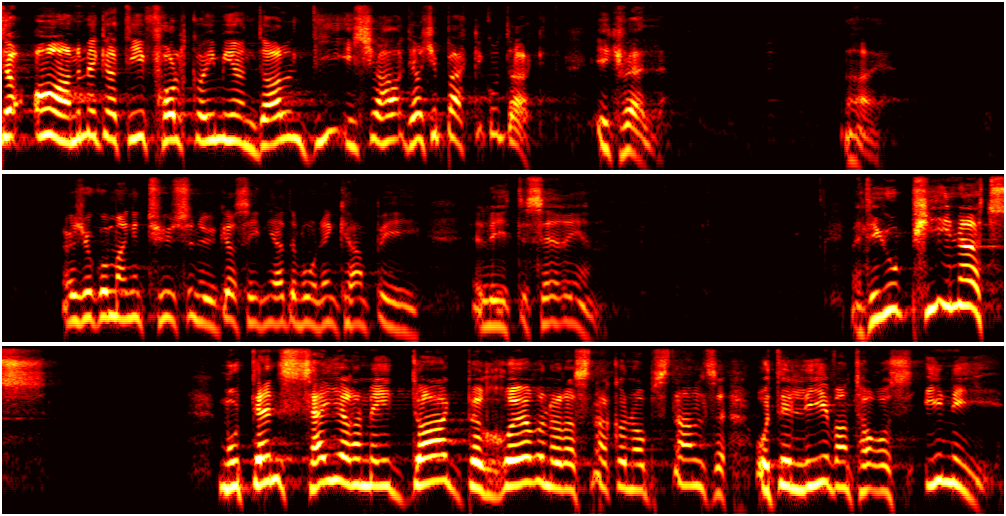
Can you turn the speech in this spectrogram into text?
det aner meg at de folka i Mjøndalen de, har, de har ikke bakkekontakt i kveld. Nei. Jeg vet ikke hvor mange tusen uker siden jeg hadde vunnet en kamp i Eliteserien. Men det er jo peanuts mot den seieren vi i dag berører når det er snakk om oppstandelse, og det livet han tar oss inn i.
